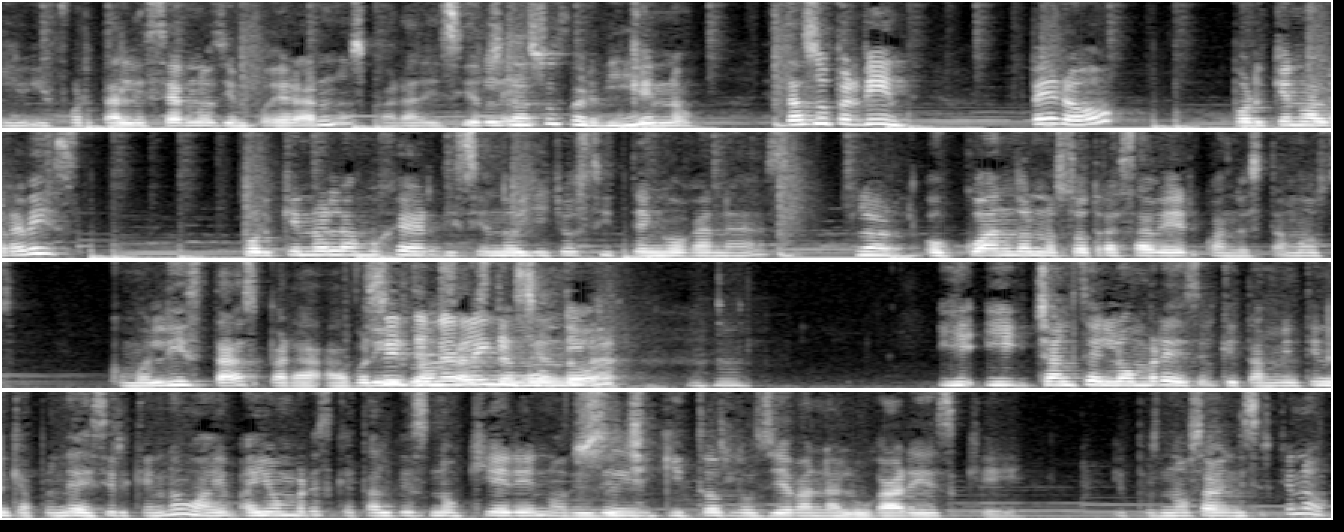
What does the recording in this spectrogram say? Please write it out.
y, y fortalecernos y empoderarnos para decirle Está súper bien. que no. Está súper bien, pero ¿por qué no al revés? ¿Por qué no la mujer diciendo, oye, yo sí tengo ganas? Claro. O cuando nosotras saber cuando estamos como listas para abrirnos Sí, tener a la este mundo. iniciativa. Y, y chance el hombre es el que también tiene que aprender a decir que no. Hay, hay hombres que tal vez no quieren o desde Sí. chiquitos los llevan a lugares que y pues no saben decir que no.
